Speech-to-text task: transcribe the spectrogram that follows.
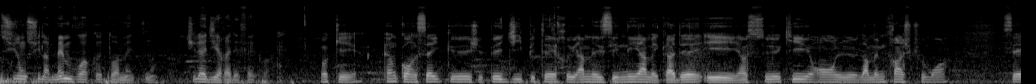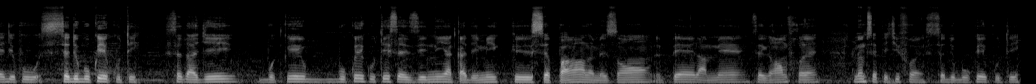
sont sur la même voie que toi maintenant, tu leur dirais de faire quoi? Ok, un conseil que je peux dire peut-être à mes aînés, à mes cadets et à ceux qui ont la même tranche que moi, c'est de, de beaucoup écouter. C'est-à-dire beaucoup, beaucoup écouter ses aînés académiques, ses parents à la maison, le père, la mère, ses grands frères, même ses petits frères. C'est de beaucoup écouter.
